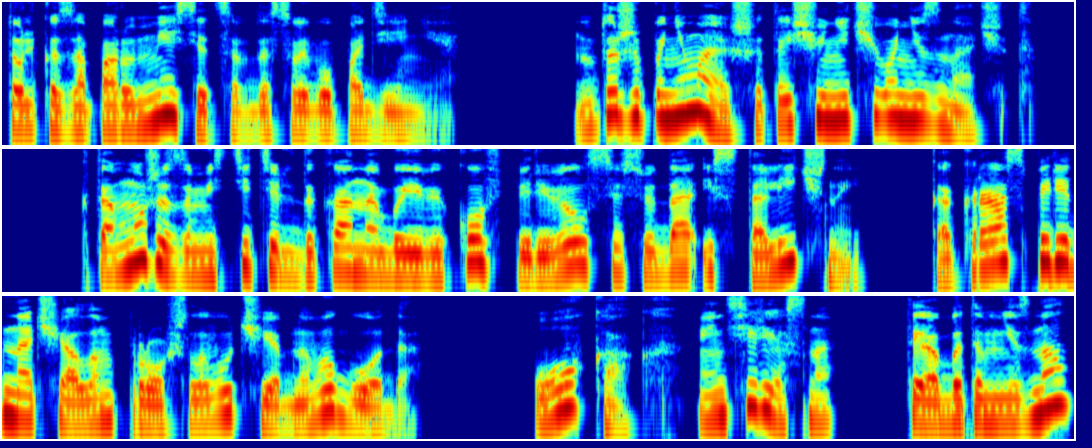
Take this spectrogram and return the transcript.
только за пару месяцев до своего падения. Но ты же понимаешь, это еще ничего не значит. К тому же заместитель декана боевиков перевелся сюда из столичной как раз перед началом прошлого учебного года. О, как, интересно. Ты об этом не знал?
